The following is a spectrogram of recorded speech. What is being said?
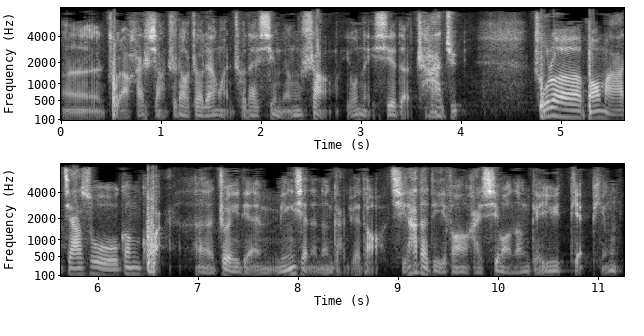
嗯，主要还是想知道这两款车在性能上有哪些的差距。除了宝马加速更快，嗯，这一点明显的能感觉到，其他的地方还希望能给予点评。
